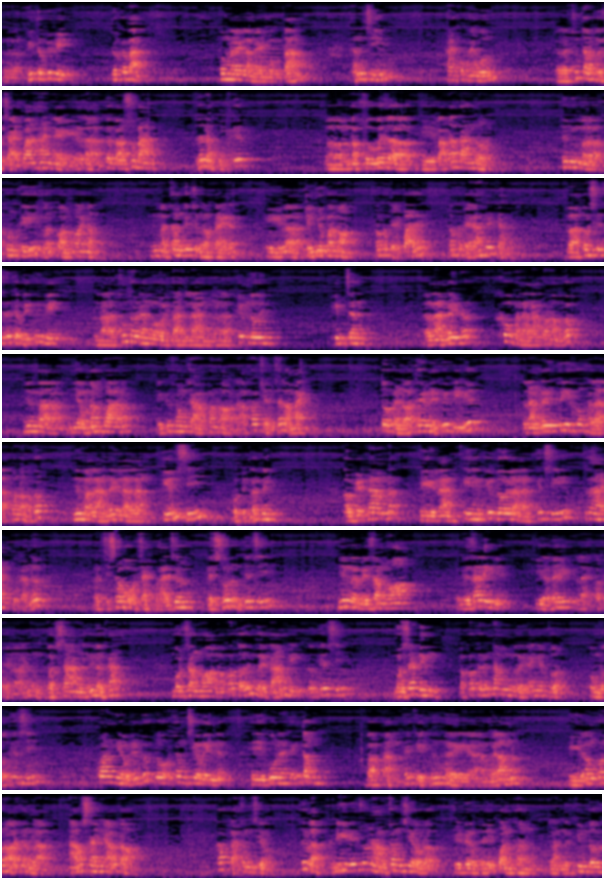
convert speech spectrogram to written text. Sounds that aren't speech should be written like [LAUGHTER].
Ờ, kính thưa quý vị, thưa các bạn, hôm nay là ngày mùng 8 tháng 9 2024. Ờ, chúng ta vừa trải qua hai ngày là cơn bão số 3 rất là khủng khiếp. Ờ, mặc dù bây giờ thì bão đã tan rồi, thế nhưng mà không khí vẫn còn oi nồng. Nhưng mà trong cái trường hợp này đó thì là tình yêu quan họ nó có thể qua hết, nó có thể áp hết cả. Và tôi xin giới thiệu đến quý vị là chúng tôi đang ngồi tại làng ờ, Kim Đôi, Kim Chân. Làng đây đó không phải là làng quan họ gốc, nhưng mà nhiều năm qua đó thì cái phong trào quan họ đã phát triển rất là mạnh. Tôi phải nói thêm để quý vị biết, làng đây tuy không phải là làng quan họ gốc, nhưng mà làng đây là làng kiếm sĩ của tỉnh Bắc Ninh. Ở Việt Nam đó thì làng Kim, Kim Đôi là làng kiếm sĩ thứ hai của cả nước Ờ, chỉ sau bộ trạch của hải dương về số lượng tiến sĩ. Nhưng mà về dòng họ về gia đình ấy, thì ở đây lại có thể nói là vượt xa những cái đường khác. Một dòng họ mà có tới 18 vị độ tiến sĩ một gia đình mà có tới 5 người anh em ruột cùng độ tiến sĩ. Quan nhiều đến mức độ trong triều đình ấy, thì vua lê thánh tông vào khoảng thế kỷ thứ 10, 15 à, đó thì ông có nói rằng là áo xanh áo đỏ khắp cả trong triều tức là đi đến chỗ nào trong chiều đó thì đều thấy quần thần là người kim đôi.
